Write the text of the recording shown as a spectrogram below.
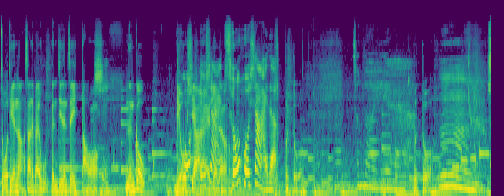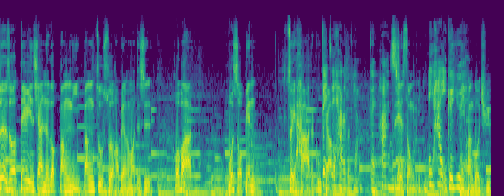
昨天呐，上礼拜五跟今天这一刀哦，是。能够留下来的、存活下来的。不多，真的耶，不多。嗯，所以说，David 现在能够帮你帮助所有好朋友的方法，就是我把我手边最哈的股票，最哈的股票，对，哈很直接送你，哎，哈一个月，你换过去，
